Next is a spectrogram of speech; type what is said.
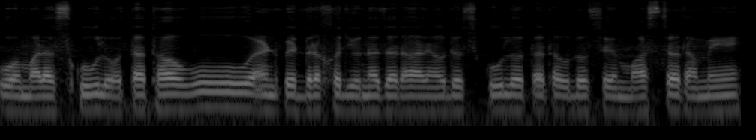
वो हमारा स्कूल होता था, वो एंड पे दरख्त जो नज़र आ रहे हैं, उधर स्कूल होता था, उधर से मास्टर हमें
